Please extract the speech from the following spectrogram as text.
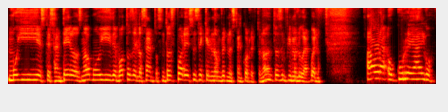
muy, este, santeros, ¿no? Muy devotos de los santos. Entonces, por eso es de que el nombre no está incorrecto, ¿no? Entonces, en primer lugar, bueno, ahora ocurre algo,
